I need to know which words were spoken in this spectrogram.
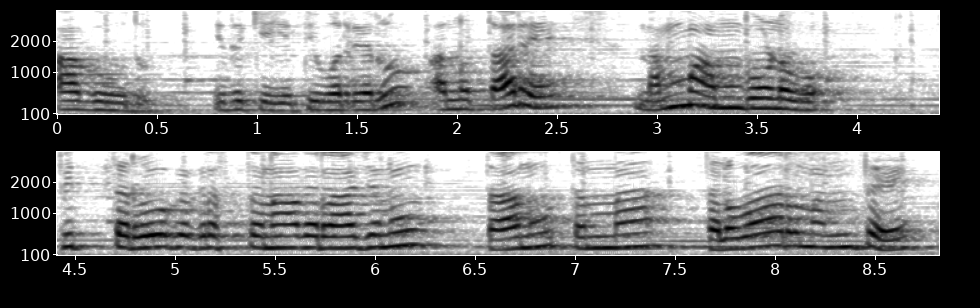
ಆಗುವುದು. ಇದಕ್ಕೆ ಯತಿವರ್ಯರು ಅನ್ನುತ್ತಾರೆ, ನಮ್ಮ ಅಂಬೋಣವು ಪಿತ್ತರೋಗಗ್ರಸ್ತನಾದ ರಾಜನು ತಾನು ತನ್ನ ತಲವಾರನಂತೆ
